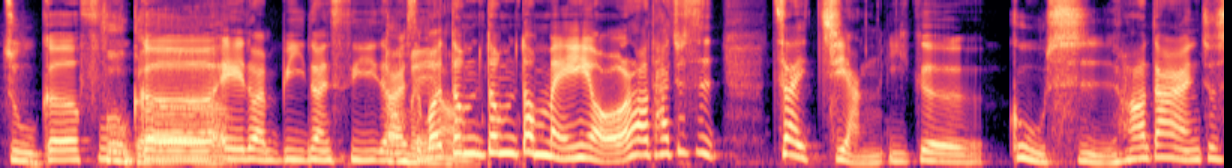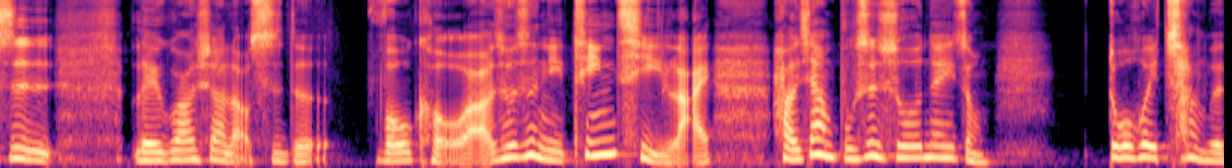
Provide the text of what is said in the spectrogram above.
主歌、副副歌歌 A 段、B 段、C 段，什么都都都都没有。然后他就是在讲一个故事，然后当然就是雷光夏老师的 vocal 啊，就是你听起来好像不是说那种。多会唱的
